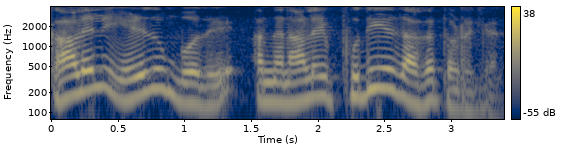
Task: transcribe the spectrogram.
காலையில் எழுதும்போது அந்த நாளை புதியதாக தொடங்கள்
